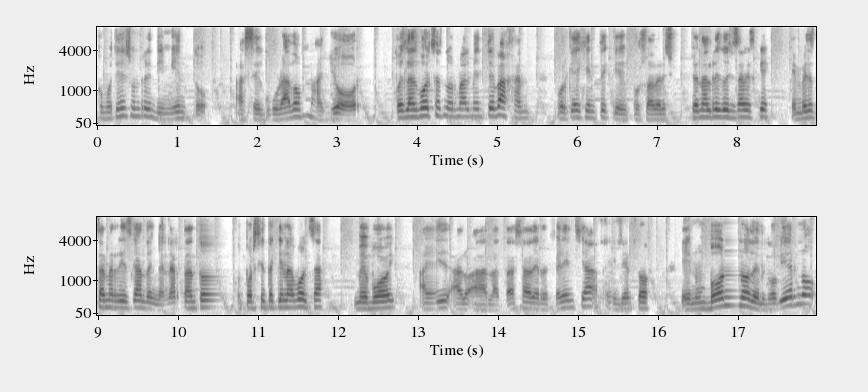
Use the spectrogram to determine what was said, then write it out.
como tienes un rendimiento asegurado mayor, pues las bolsas normalmente bajan porque hay gente que por su aversión al riesgo dice, ¿sabes qué? En vez de estarme arriesgando en ganar tanto por ciento aquí en la bolsa, me voy a ir a, a la tasa de referencia, invierto en un bono del gobierno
